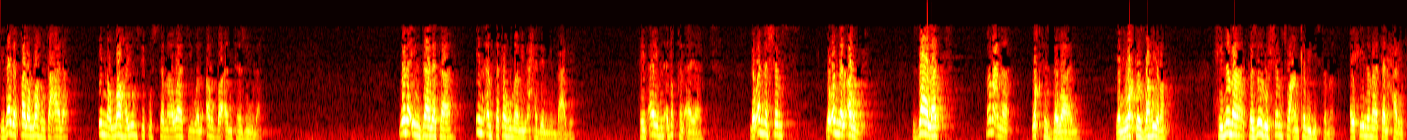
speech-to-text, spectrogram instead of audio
لذلك قال الله تعالى إن الله يمسك السماوات والأرض أن تزولا. ولئن زالتا إن أمسكهما من أحد من بعده. هذه الآية من أدق الآيات. لو أن الشمس لو أن الأرض زالت ما معنى وقت الزوال؟ يعني وقت الظهيرة. حينما تزول الشمس عن كبد السماء أي حينما تنحرف.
